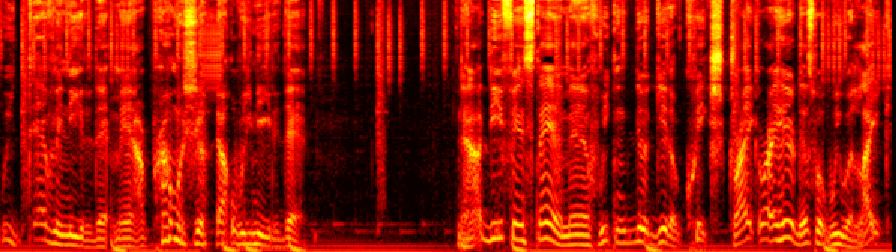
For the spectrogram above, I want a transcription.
We definitely needed that, man. I promise you, how we needed that. Now, our defense stand, man. If we can do, get a quick strike right here, that's what we would like.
